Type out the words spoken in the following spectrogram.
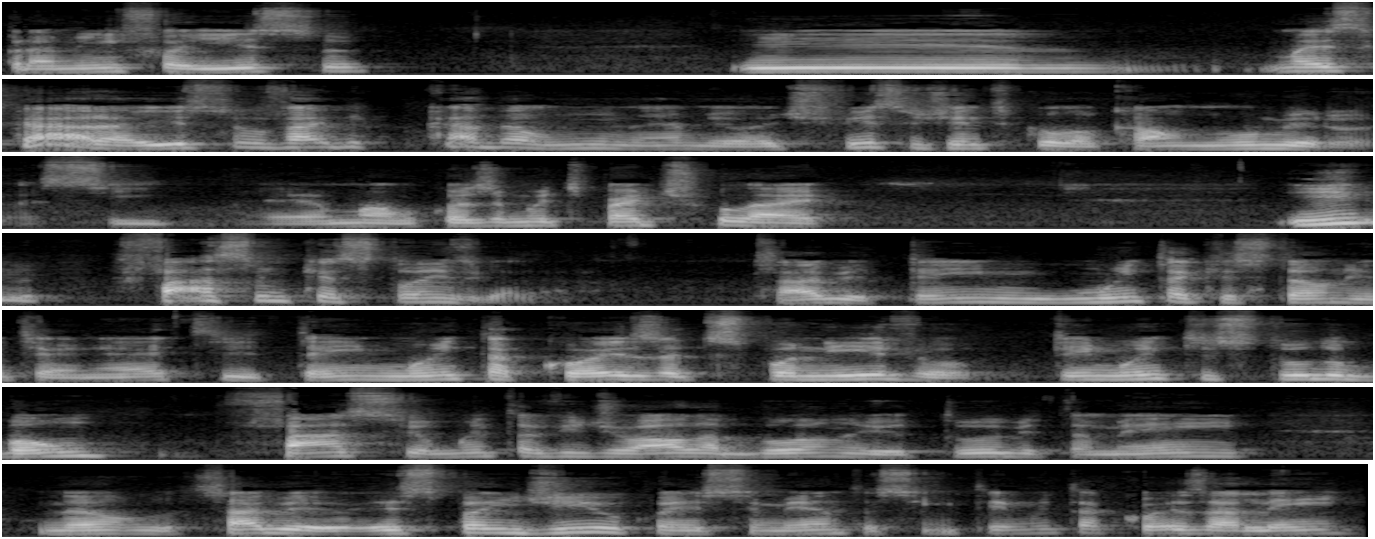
Para mim foi isso. E mas cara, isso vai de cada um, né, meu? É difícil a gente colocar um número assim. É uma coisa muito particular. E façam questões, galera. Sabe? Tem muita questão na internet, tem muita coisa disponível, tem muito estudo bom, fácil, muita videoaula boa no YouTube também. Não, sabe, expandir o conhecimento assim, tem muita coisa além,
